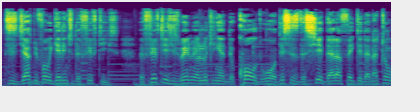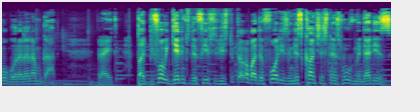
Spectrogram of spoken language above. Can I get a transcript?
This is just before we get into the 50s. The 50s is when we are looking at the Cold War. This is the shit that affected Anatongo Goralanam Mugabe. Right? But before we get into the 50s, we still talk about the 40s and this consciousness movement that is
